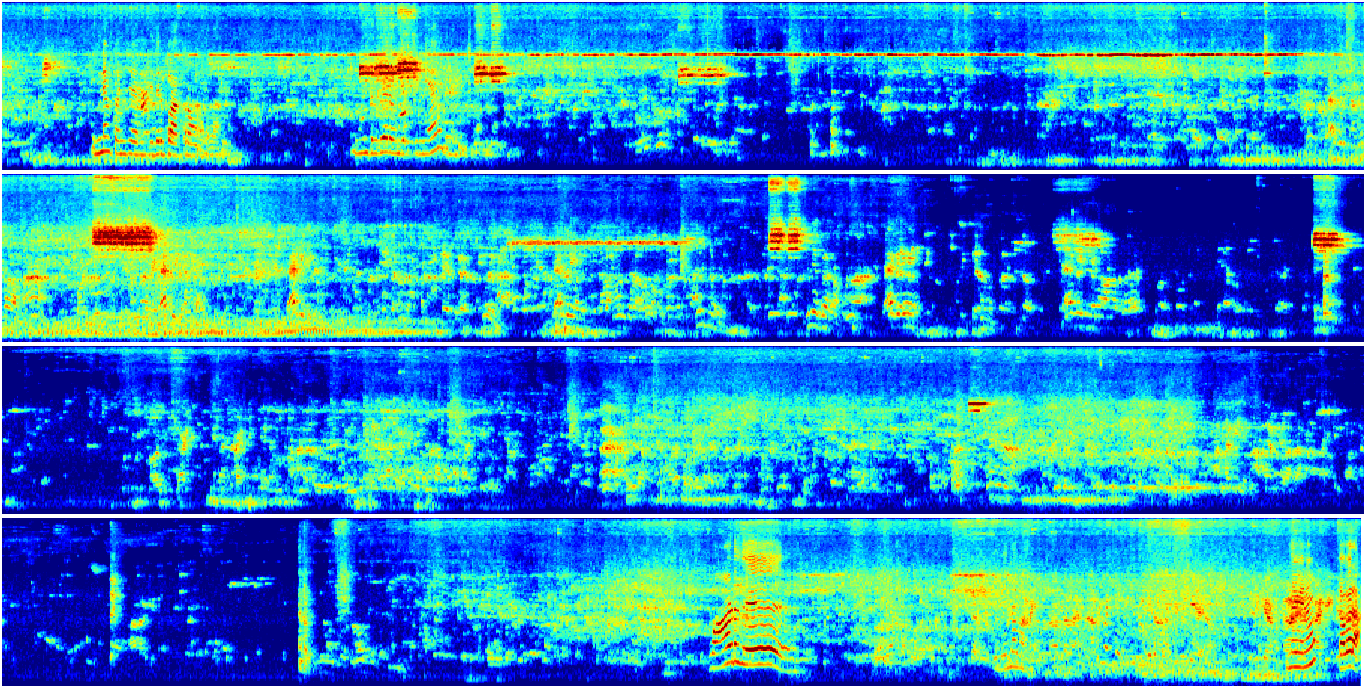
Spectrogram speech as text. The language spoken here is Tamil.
இன்னும் கொஞ்சம் எதிர்பார்க்குறோம் வருவாங்க. மூன்று பேர் வந்திருக்கீங்க மூன்று வாங்க. வாடுது என்ன பண்ண- என்ன வேணும் கவரா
